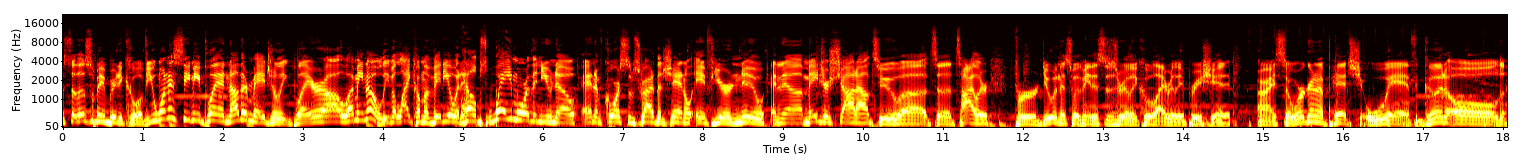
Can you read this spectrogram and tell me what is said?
so this will be pretty cool if you want to see me play another major league player uh let me know leave a like on the video it helps way more than you know and of course subscribe to the channel if you're new and a uh, major shout out to uh to tyler for doing this with me. This is really cool. I really appreciate it. All right, so we're gonna pitch with good old.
